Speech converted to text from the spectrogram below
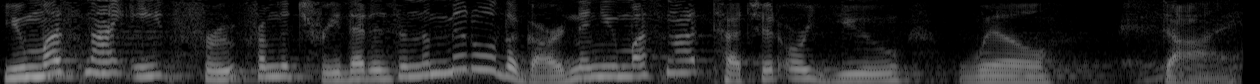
you must not eat fruit from the tree that is in the middle of the garden, and you must not touch it, or you will die.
